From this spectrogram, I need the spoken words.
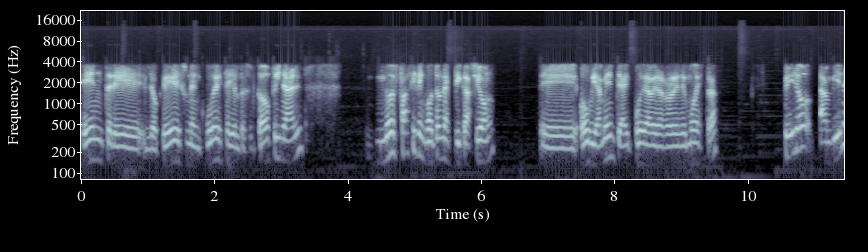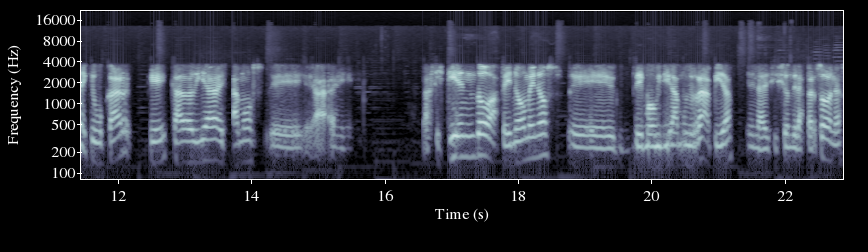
entre lo que es una encuesta y el resultado final, no es fácil encontrar una explicación. Eh, obviamente ahí puede haber errores de muestra, pero también hay que buscar que cada día estamos eh, asistiendo a fenómenos de movilidad muy rápida en la decisión de las personas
